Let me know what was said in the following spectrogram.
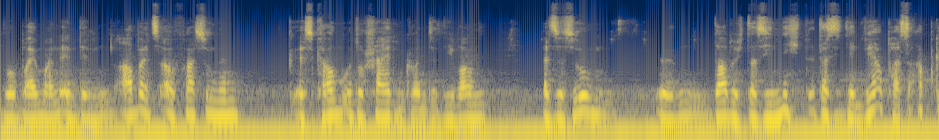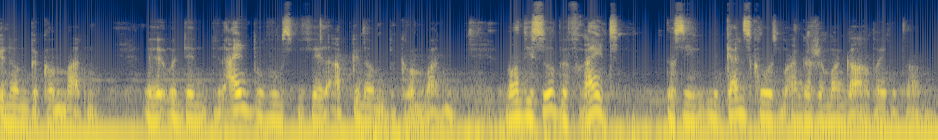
wobei man in den Arbeitsauffassungen es kaum unterscheiden konnte. Die waren also so ähm, dadurch, dass sie nicht, dass sie den Wehrpass abgenommen bekommen hatten äh, und den, den Einberufungsbefehl abgenommen bekommen hatten, waren die so befreit, dass sie mit ganz großem Engagement gearbeitet haben.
